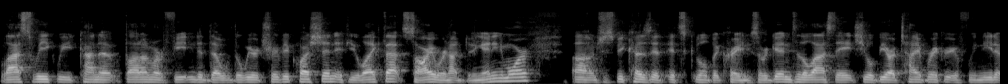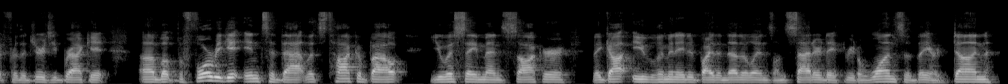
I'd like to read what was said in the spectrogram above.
Last week we kind of thought on our feet and did the the weird trivia question. If you like that, sorry, we're not doing it anymore um, just because it, it's a little bit crazy. So we're getting to the last eight. She will be our tiebreaker if we need it for the jersey bracket. Um, but before we get into that, let's talk about USA men's soccer. They got eliminated by the Netherlands on Saturday, three to one. So they are done.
